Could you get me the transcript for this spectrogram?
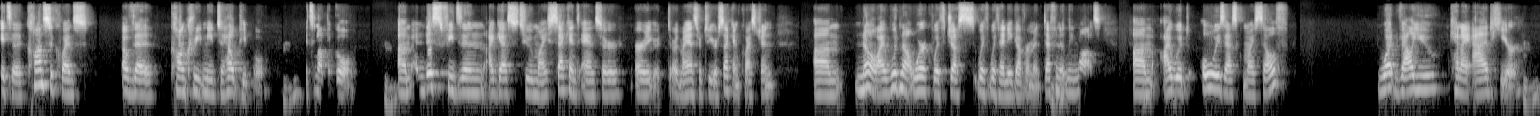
It's a consequence of the concrete need to help people. Mm-hmm. It's not the goal. Mhm. Um, and this feeds in, I guess, to my second answer, or, or my answer to your second question. Um, no, I would not work with just with with any government. Definitely not. Um, I would always ask myself, what value can I add here? Mhm.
